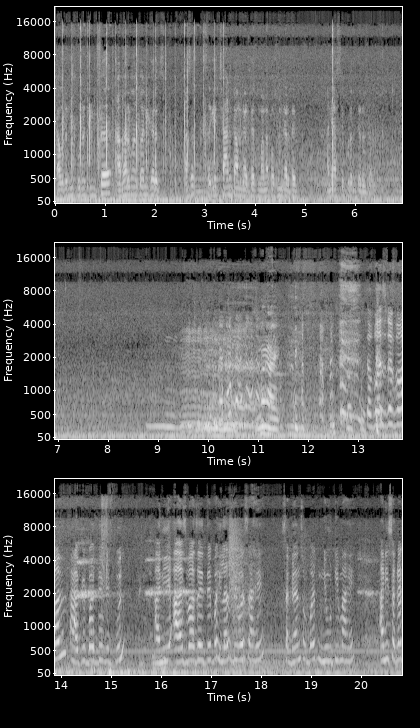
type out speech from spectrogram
त्याबद्दल मी पूर्ण टीमचं आभार मानतो आणि खरंच असं सगळे छान काम करतात मनापासून करतात आणि असे पुढे करत जाऊ. तर first of all happy birthday Vipul आणि आज माझा इथे पहिलाच दिवस आहे. सगळ्यांसोबत न्यू टीम आहे. आणि सगळ्यात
